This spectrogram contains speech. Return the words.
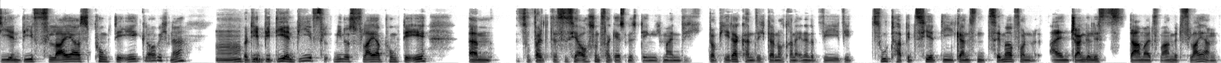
dnbflyers.de, glaube ich, ne? Mhm. Oder dnb-flyer.de. Ähm, so, weil das ist ja auch so ein vergessenes Ding. Ich meine, ich glaube, jeder kann sich da noch dran erinnern, wie, wie zutapeziert die ganzen Zimmer von allen Junglists damals waren mit Flyern.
